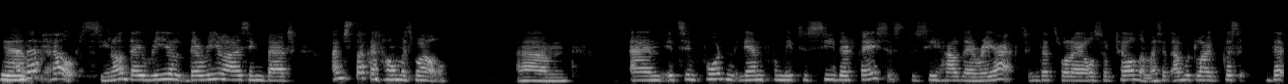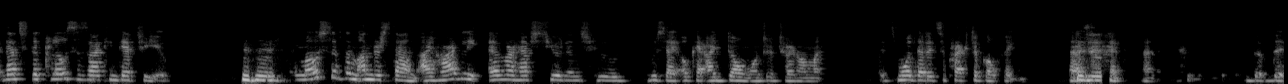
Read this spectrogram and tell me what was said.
Yeah. And that helps, you know, they real they're realizing that I'm stuck at home as well. Um, and it's important again for me to see their faces, to see how they react. And that's what I also tell them. I said, I would like, because that, that's the closest I can get to you. Mm -hmm. Most of them understand. I hardly ever have students who, who say, okay, I don't want to turn on my, it's more that it's a practical thing. Mm -hmm. the, the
